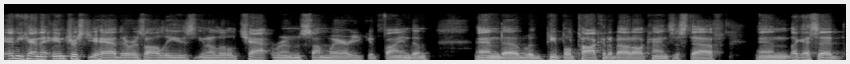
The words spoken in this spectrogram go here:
any kind of interest you had there was all these you know little chat rooms somewhere you could find them and uh, with people talking about all kinds of stuff and like i said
